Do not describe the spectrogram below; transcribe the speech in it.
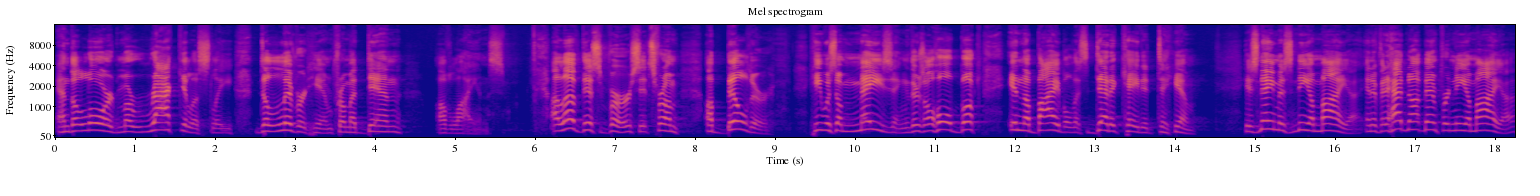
And the Lord miraculously delivered him from a den of lions. I love this verse. It's from a builder. He was amazing. There's a whole book in the Bible that's dedicated to him. His name is Nehemiah. And if it had not been for Nehemiah,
